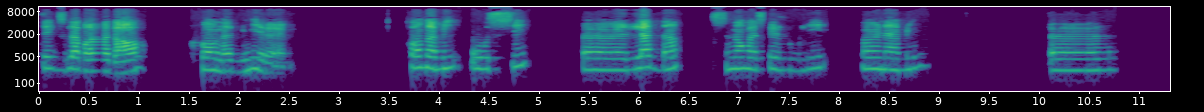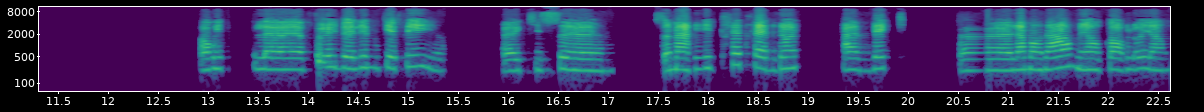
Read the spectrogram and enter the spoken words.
thé du Labrador qu'on a mis qu'on a mis aussi euh, là-dedans. Sinon, est-ce que j'oublie un ami? Euh, ah oui, la feuille de lime kéfir qui se, se marie très, très bien avec la monarque, mais encore là, il y en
